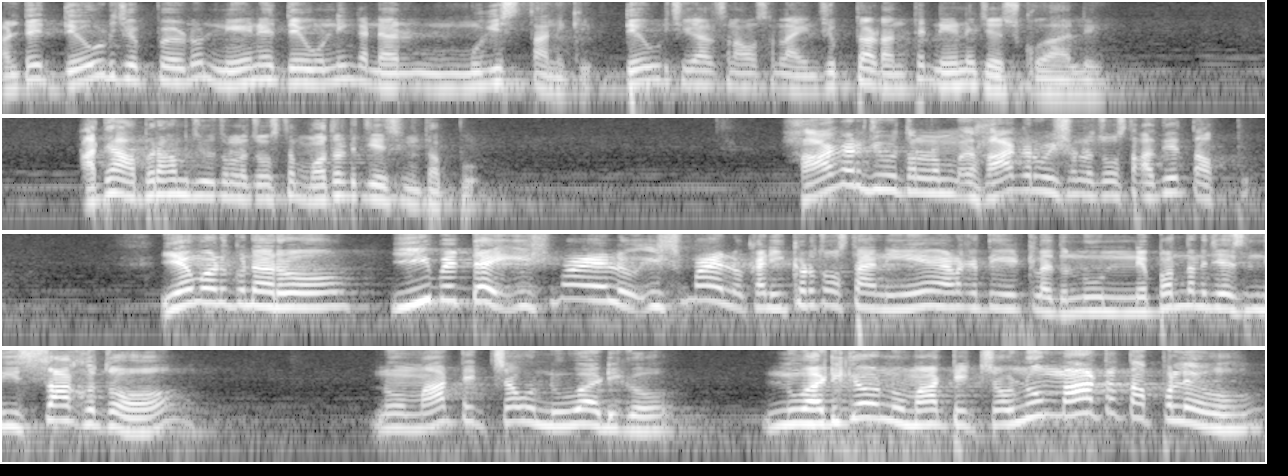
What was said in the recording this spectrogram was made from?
అంటే దేవుడు చెప్పాడు నేనే దేవుడిని ఇంకా ముగిస్తానికి. దేవుడు చేయాల్సిన అవసరం ఆయన చెప్తాడంటే నేనే చేసుకోవాలి. అదే అబ్రహాం జీవితంలో చూస్తే మొదట చేసిన తప్పు. హాగర్ జీవితంలో హాగర్ విషయంలో చూస్తే అదే తప్పు. ఏమనుకున్నారు? ఈ బిడ్డ ఇస్మాయిల్ ఇస్మాయిల్ కానీ ఇక్కడ చూస్తే ఆయన ఏం అడగ తీయట్లేదు నువ్వు నిబంధన చేసింది ఇస్సాకుతో నువ్వు మాట ఇచ్చావు నువ్వు అడిగో నువ్వు అడిగావు నువ్వు మాట ఇచ్చావు. నువ్వు మాట తప్పలేవు.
